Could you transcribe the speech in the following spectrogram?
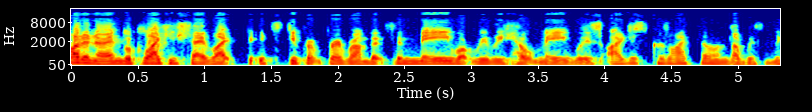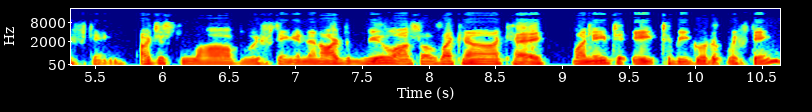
I don't know. And look, like you say, like it's different for everyone. But for me, what really helped me was I just, because I fell in love with lifting. I just love lifting. And then I realized I was like, oh, okay, well, I need to eat to be good at lifting,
